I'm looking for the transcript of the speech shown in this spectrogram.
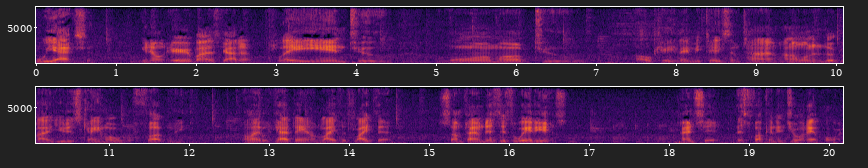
reaction. You know, everybody's got to play into, warm up to, okay, let me take some time. I don't want to look like you just came over to fuck me. I'm like, but goddamn, life is like that. Sometimes that's just the way it is. And said, let's fucking enjoy that part.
